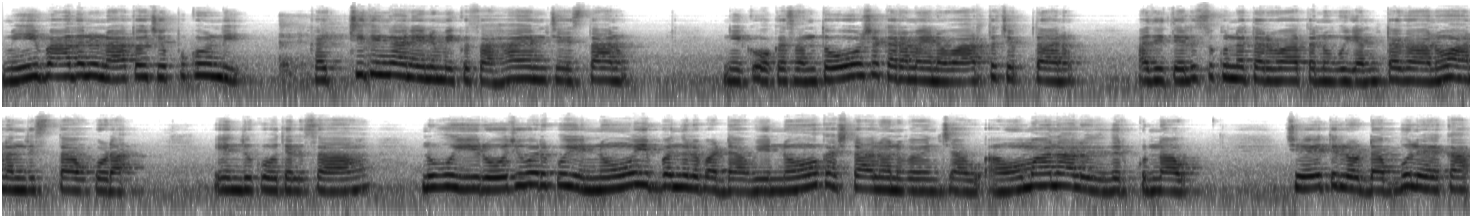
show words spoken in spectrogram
మీ బాధను నాతో చెప్పుకోండి. ఖచ్చితంగా నేను మీకు సహాయం చేస్తాను. నీకు ఒక సంతోషకరమైన వార్త చెప్తాను. అది తెలుసుకున్న తర్వాత నువ్వు ఎంతగానో ఆనందిస్తావు కూడా. ఎందుకో తెలుసా? నువ్వు ఈ రోజు వరకు ఎన్నో ఇబ్బందులు పడ్డావు ఎన్నో కష్టాలు అనుభవించావు అవమానాలు ఎదుర్కొన్నావు. చేతిలో డబ్బు లేక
